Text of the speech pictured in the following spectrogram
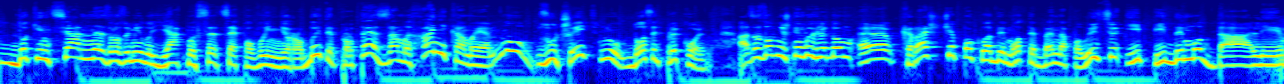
до кінця не зрозуміло, як ми все це повинні робити, проте за механіками ну звучить ну досить прикольно. А за зовнішнім виглядом е, краще покладемо тебе на полицю і підемо далі.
